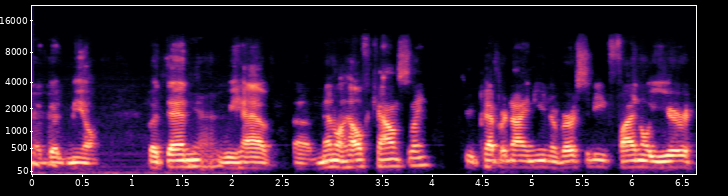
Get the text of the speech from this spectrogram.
a, a good meal, but then yeah. we have uh, mental health counseling through Pepperdine University, final year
